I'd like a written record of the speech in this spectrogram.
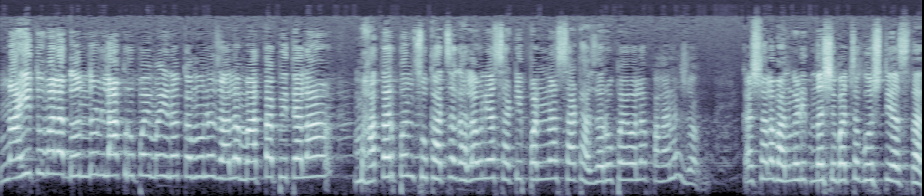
नाही तुम्हाला दोन दोन लाख रुपये महिना कमवणं झालं माता पित्याला म्हातारपण सुखाचं घालवण्यासाठी पन्नास साठ हजार रुपयावाला पहा ना जॉब कशाला भानगडीत नशिबाच्या गोष्टी असतात?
